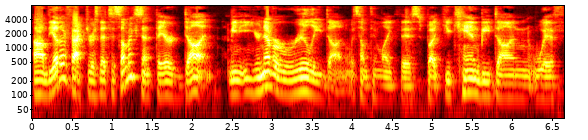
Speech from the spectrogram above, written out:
Um, the other factor is that to some extent they are done. I mean, you're never really done with something like this, but you can be done with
